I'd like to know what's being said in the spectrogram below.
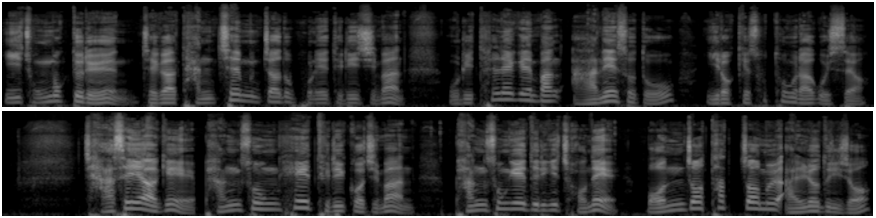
이 종목들은 제가 단체 문자도 보내드리지만 우리 텔레그램방 안에서도 이렇게 소통을 하고 있어요. 자세하게 방송해 드릴 거지만 방송해 드리기 전에 먼저 타점을 알려드리죠.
